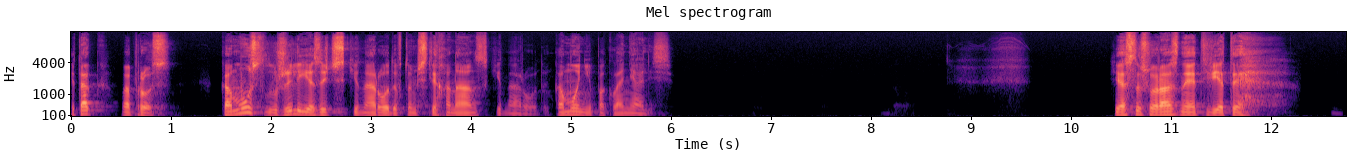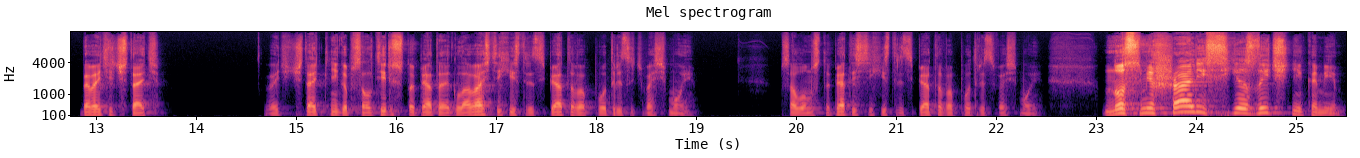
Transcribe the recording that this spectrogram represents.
Итак, вопрос. Кому служили языческие народы, в том числе ханаанские народы? Кому они поклонялись? Я слышу разные ответы. Давайте читать. Давайте читать книга Псалтирь, 105 глава, стихи с 35 по 38. Псалом 105, стихи с 35 по 38. «Но смешались с язычниками»,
